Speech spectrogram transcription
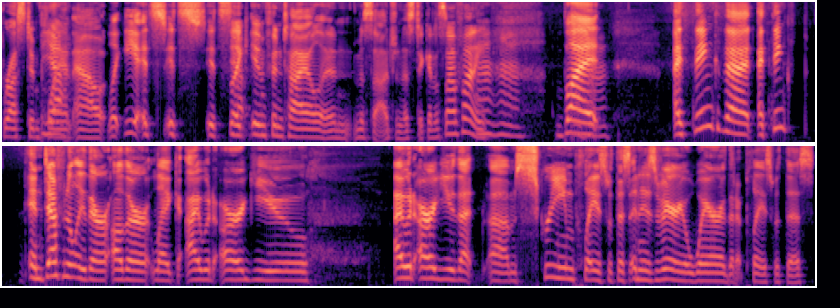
breast implant out. Like yeah, it's it's it's like infantile and misogynistic, and it's not funny. Mm-hmm. But I think that I think, and definitely there are other like I would argue. I would argue that um, Scream plays with this and is very aware that it plays with this.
